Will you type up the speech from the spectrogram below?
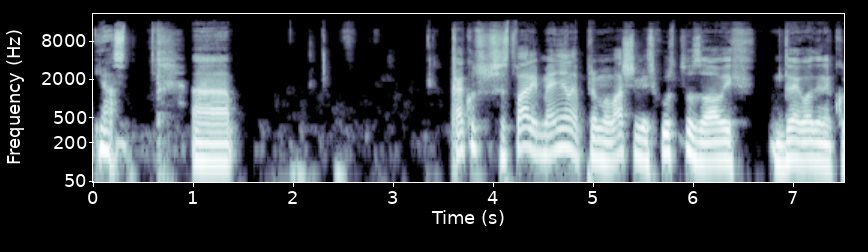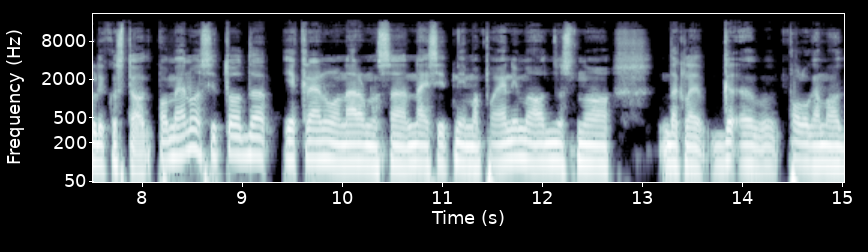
Jasno. A, kako su se stvari menjale prema vašem iskustvu za ovih dve godine koliko ste ovde. Pomenuo si to da je krenulo naravno sa najsitnijim poenima, odnosno dakle, g, polugama od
